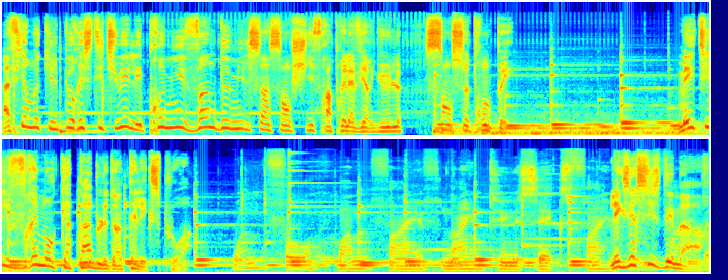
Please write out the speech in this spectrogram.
affirme qu'il peut restituer les premiers 22 500 chiffres après la virgule sans se tromper. Mais est-il vraiment capable d'un tel exploit? L'exercice démarre.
